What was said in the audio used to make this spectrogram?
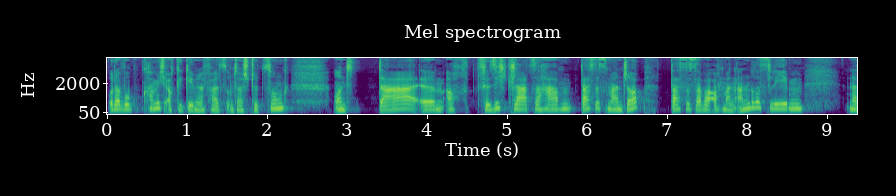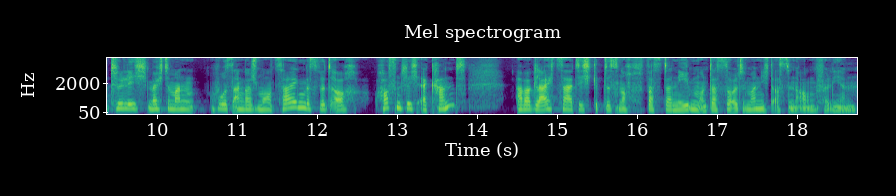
Oder wo bekomme ich auch gegebenenfalls Unterstützung? Und da ähm, auch für sich klar zu haben, das ist mein Job, das ist aber auch mein anderes Leben. Natürlich möchte man hohes Engagement zeigen, das wird auch hoffentlich erkannt. Aber gleichzeitig gibt es noch was daneben und das sollte man nicht aus den Augen verlieren.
